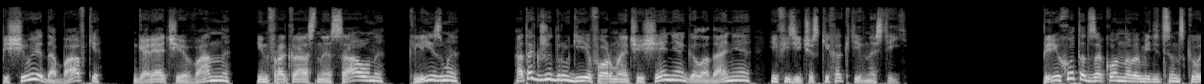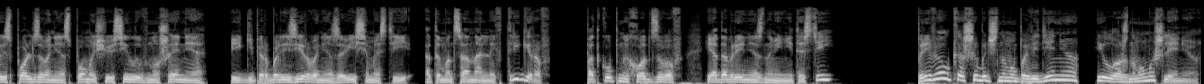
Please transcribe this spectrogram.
пищевые добавки, горячие ванны, инфракрасные сауны, клизмы, а также другие формы очищения, голодания и физических активностей. Переход от законного медицинского использования с помощью силы внушения и гиперболизирования зависимостей от эмоциональных триггеров, подкупных отзывов и одобрения знаменитостей привел к ошибочному поведению и ложному мышлению.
